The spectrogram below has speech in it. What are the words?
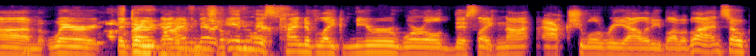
Um, where the dark, I, I mean, they're in this kind of like mirror world, this like not actual reality, blah blah blah, and so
